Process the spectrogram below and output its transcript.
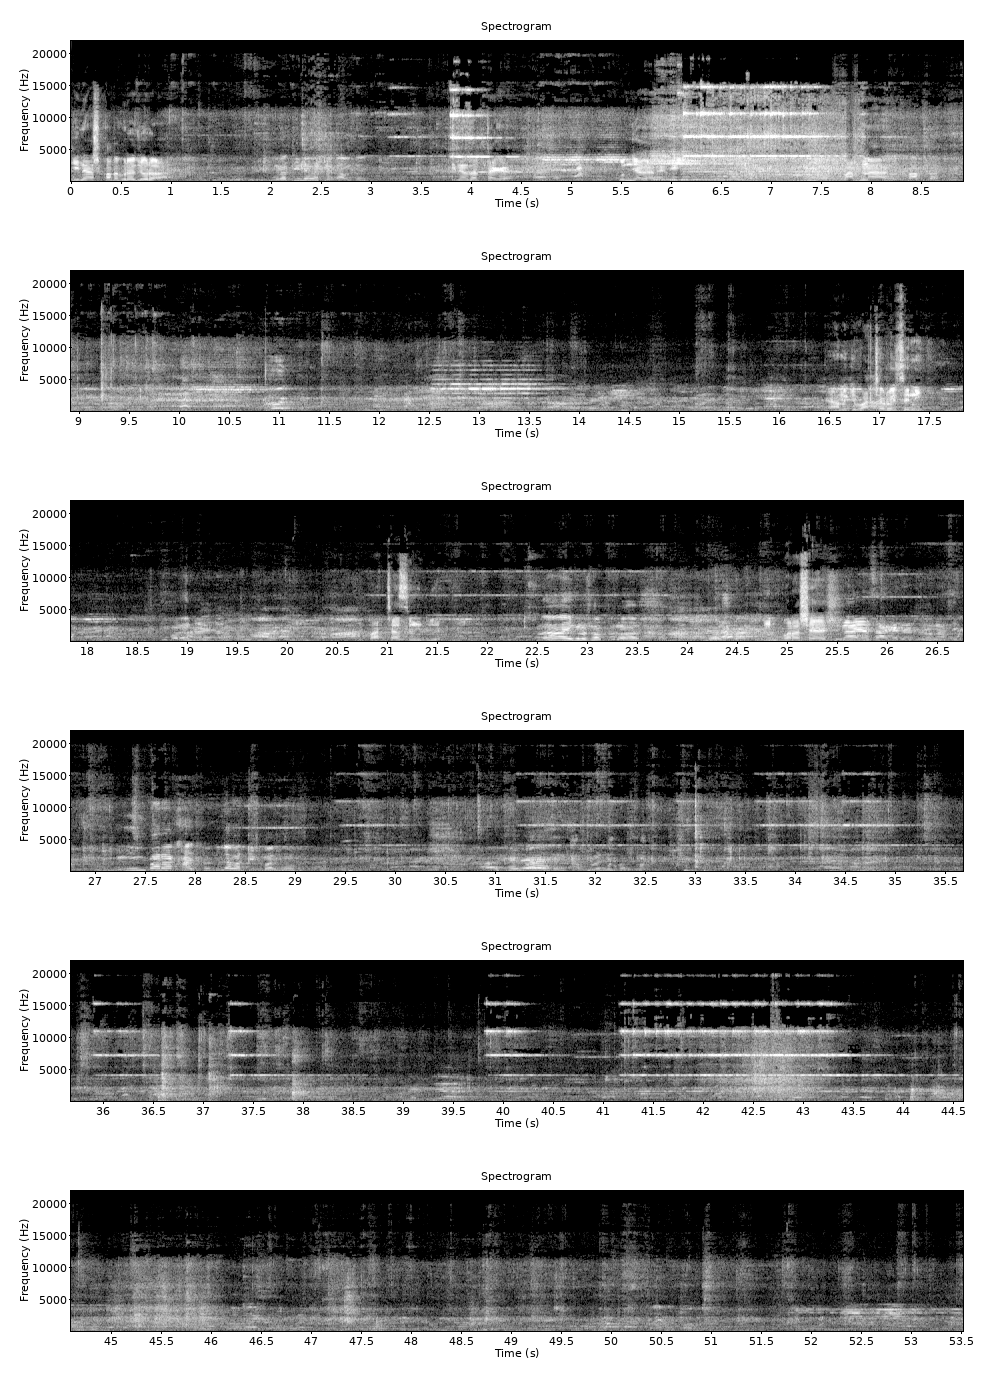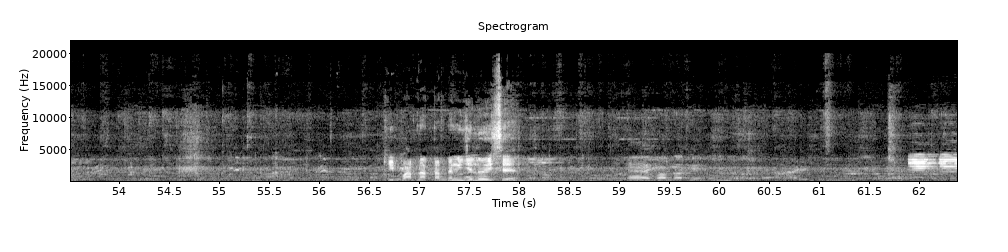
চীন হাঁস কত করে জোড়া? এগুলো তিন হাজার টাকা তিন হাজার টাকা? হ্যাঁ কোন জায়গায় নাকি পাটনা? এখন কি বাচ্চা রয়েছে বলেন? বাচ্চা আছে নাকি? না এগুলো সব পুরো হাঁস। ডিম পাড়া শেষ? ডিম পাড়া খাদ্য দিলে আবার ডিম পারব কি পাটনার তাপটা নিজে লইছে? হ্যাঁ পাবনা থেকে Thank you.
